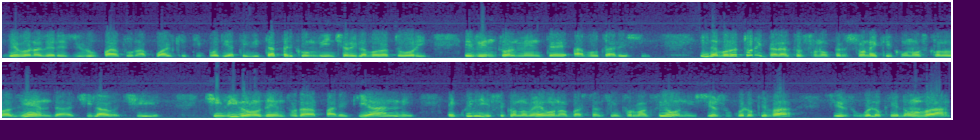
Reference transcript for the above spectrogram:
devono avere sviluppato una qualche tipo di attività per convincere i lavoratori eventualmente a votare sì. I lavoratori peraltro sono persone che conoscono l'azienda, ci, ci, ci vivono dentro da parecchi anni e quindi secondo me avevano abbastanza informazioni sia su quello che va sia su quello che non va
